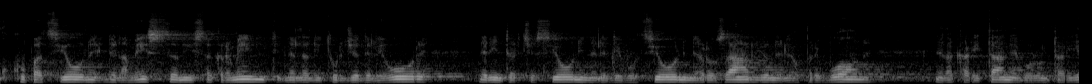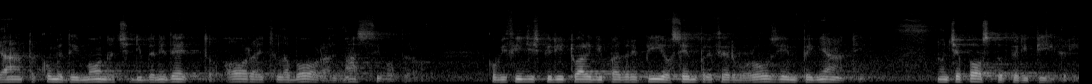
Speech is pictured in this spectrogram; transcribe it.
occupazione nella messa, nei sacramenti, nella liturgia delle ore, nelle intercessioni, nelle devozioni, nel rosario, nelle opere buone, nella carità, nel volontariato, come dei monaci di Benedetto, ora et labora, al massimo però, come i figli spirituali di Padre Pio, sempre fervorosi e impegnati, non c'è posto per i pigri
